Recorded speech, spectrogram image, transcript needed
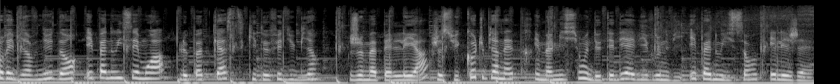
Bonjour et bienvenue dans Épanouissez-moi, le podcast qui te fait du bien. Je m'appelle Léa, je suis coach bien-être et ma mission est de t'aider à vivre une vie épanouissante et légère.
